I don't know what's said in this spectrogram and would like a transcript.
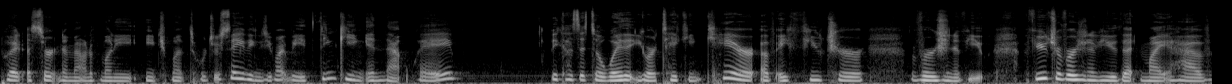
put a certain amount of money each month towards your savings. You might be thinking in that way because it's a way that you are taking care of a future version of you, a future version of you that might have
